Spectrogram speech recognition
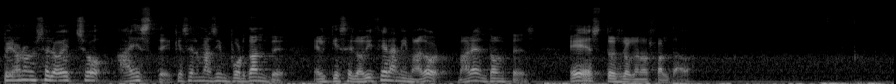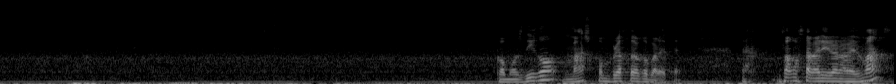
pero no se lo he hecho a este, que es el más importante, el que se lo dice el animador, ¿vale? Entonces, esto es lo que nos faltaba. Como os digo, más complejo de lo que parece. Vamos a venir una vez más.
